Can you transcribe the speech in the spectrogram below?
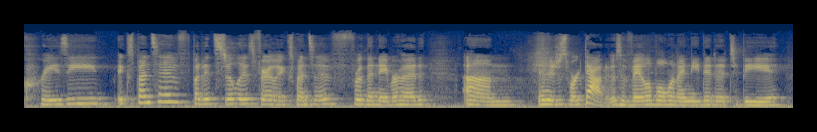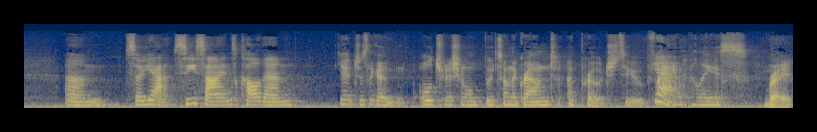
crazy expensive, but it still is fairly expensive for the neighborhood. Um, and it just worked out. It was available when I needed it to be. Um, so yeah, see signs, call them. Yeah, just like an old traditional boots on the ground approach to finding Yeah. a place. Right,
